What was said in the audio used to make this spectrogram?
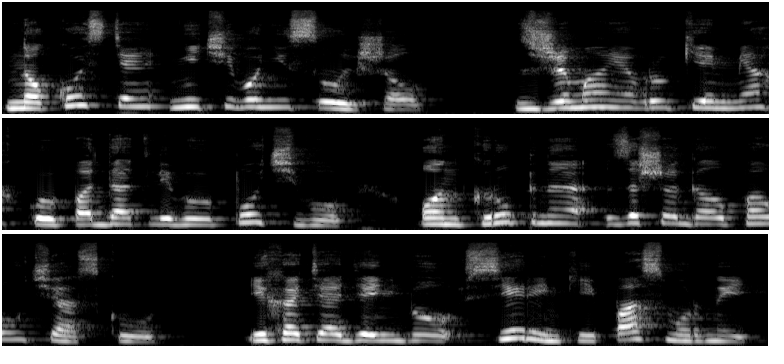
Но Костя ничего не слышал. Сжимая в руке мягкую податливую почву, он крупно зашагал по участку – и хотя день был серенький, пасмурный,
